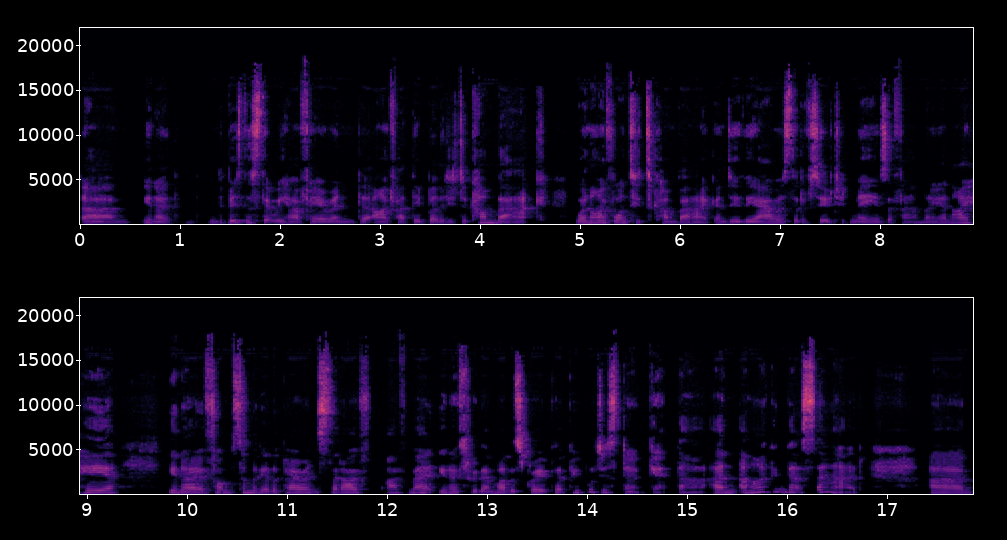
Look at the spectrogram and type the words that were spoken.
um, you know, the business that we have here and that I've had the ability to come back when I've wanted to come back and do the hours that have suited me as a family. And I hear, you know, from some of the other parents that I've I've met, you know, through their mother's group, that people just don't get that, and and I think that's sad. Um,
